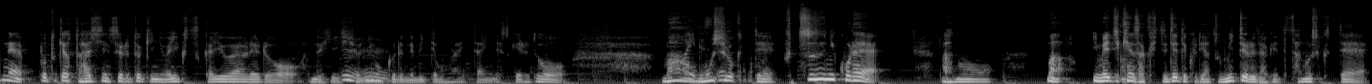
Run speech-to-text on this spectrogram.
ね、ポッドキャスト配信するときにはいくつか URL をぜひ一緒に送るんで見てもらいたいんですけれど、まあ可愛いですね面白くて、普通にこれ、あの、まあイメージ検索して出てくるやつを見てるだけで楽しくて、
